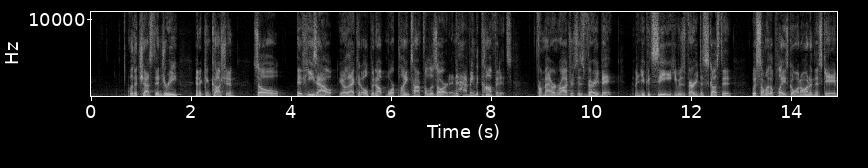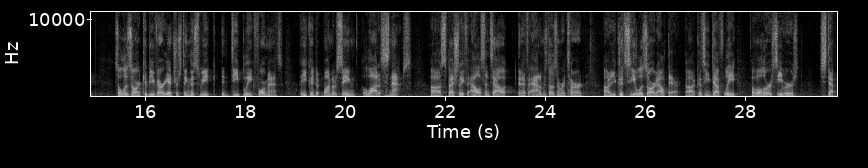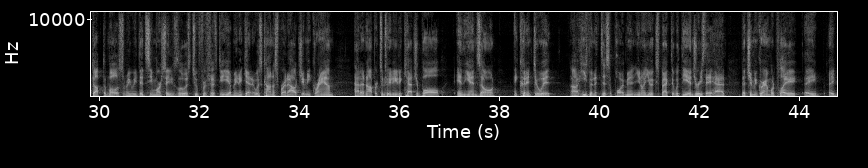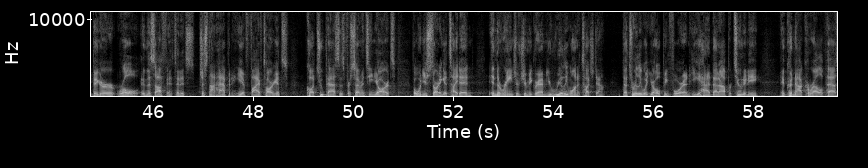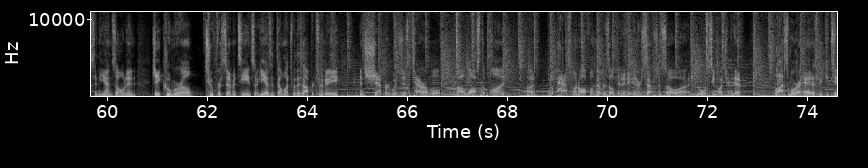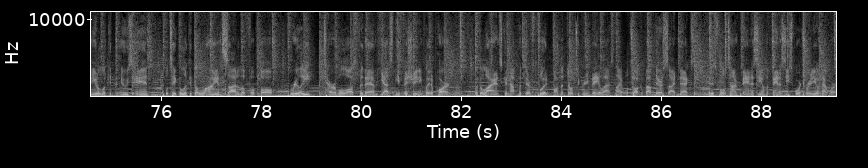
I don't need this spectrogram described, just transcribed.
with a chest injury and a concussion. So if he's out, you know that could open up more playing time for Lazard. And having the confidence from Aaron Rodgers is very big. I mean, you could see he was very disgusted with some of the plays going on in this game so Lazard could be very interesting this week in deep league formats. He could wind up seeing a lot of snaps, uh, especially if Allison's out and if Adams doesn't return. Uh, you could see Lazard out there because uh, he definitely, of all the receivers, stepped up the most. I mean, we did see Marcedes Lewis two for 50. I mean, again, it was kind of spread out. Jimmy Graham had an opportunity to catch a ball in the end zone and couldn't do it. Uh, he's been a disappointment. You know, you expected with the injuries they had that Jimmy Graham would play a, a bigger role in this offense, and it's just not happening. He had five targets, caught two passes for 17 yards, but when you're starting a tight end in the range of Jimmy Graham, you really want a touchdown. That's really what you're hoping for, and he had that opportunity and could not corral a pass in the end zone. And Jake Kumerow, two for 17, so he hasn't done much with his opportunity. And Shepard was just terrible, uh, lost a punt. Uh, a pass went off him that resulted in an interception, so uh, you won't see much of him. Lots more ahead as we continue to look at the news, and we'll take a look at the Lions side of the football. Really terrible loss for them. Yes, the officiating played a part, but the Lions could not put their foot on the throats of Green Bay last night. We'll talk about their side next. It is full time fantasy on the Fantasy Sports Radio Network.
